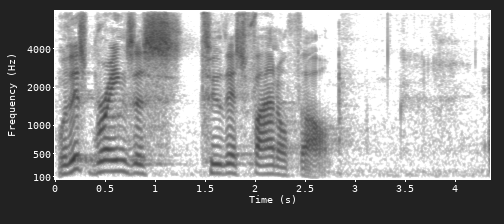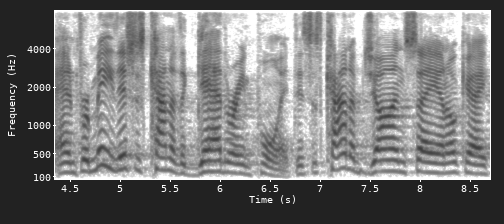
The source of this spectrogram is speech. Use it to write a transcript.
Well, this brings us to this final thought. And for me, this is kind of the gathering point. This is kind of John saying, okay,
